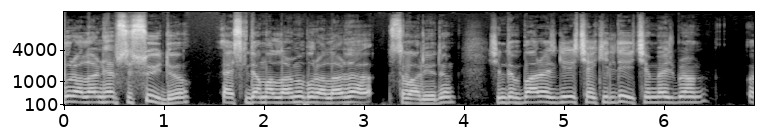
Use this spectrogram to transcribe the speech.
buraların hepsi suydu. Eskiden mallarımı buralarda sıvarıyordum. Şimdi baraj geri çekildiği için mecburen e,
